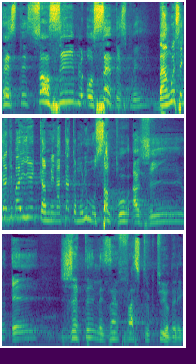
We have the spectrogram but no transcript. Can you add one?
rester sensibles au Saint-Esprit pour agir et jeter les infrastructures de l'Église.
